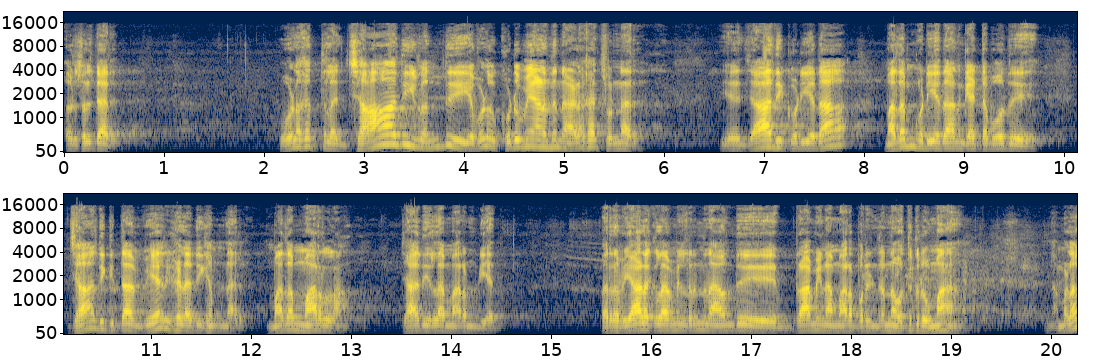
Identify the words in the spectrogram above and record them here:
அவர் சொல்லிட்டார். உலகத்தில் ஜாதி வந்து எவ்வளோ கொடுமையானதுன்னு அழகாக சொன்னார். ஏ ஜாதி கொடியதா மதம் கொடியதான்னு கேட்டபோது ஜாதிக்கு தான் வேர்கள் அதிகம்னார். மதம் மாறலாம். ஜாதியெல்லாம் மாற முடியாது. வர்ற வியாழக்கிழமையிலிருந்து நான் வந்து பிராமினா மாற சொன்னால் ஒத்துக்கிறோமா? நம்மளா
